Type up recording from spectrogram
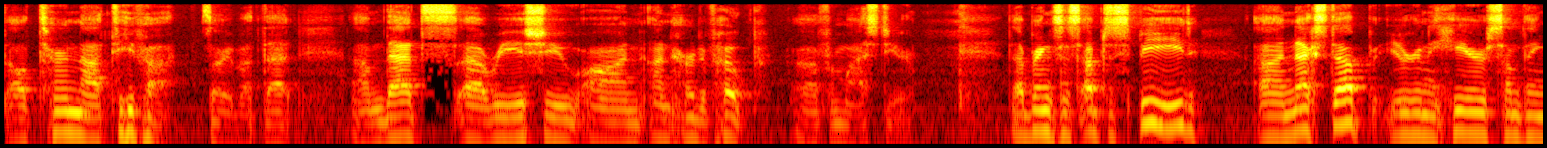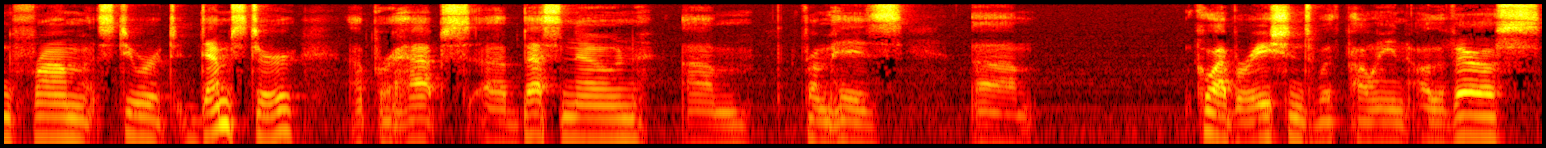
Alternativa. Sorry about that. Um, that's a reissue on Unheard of Hope uh, from last year. That brings us up to speed. Uh, next up, you're going to hear something from Stuart Dempster, uh, perhaps uh, best known um, from his um, collaborations with Pauline Oliveros,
